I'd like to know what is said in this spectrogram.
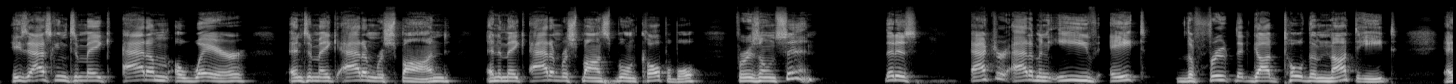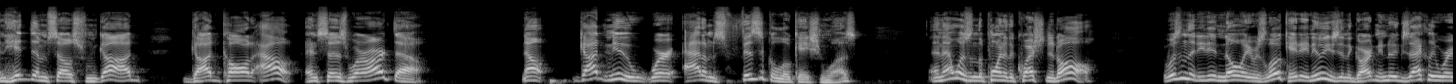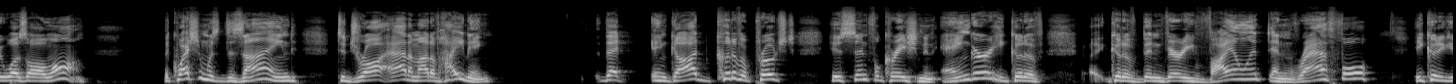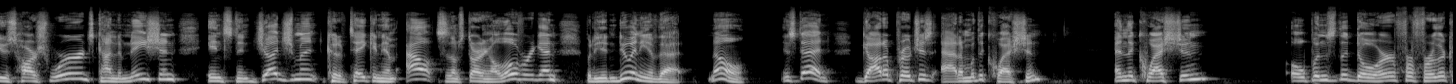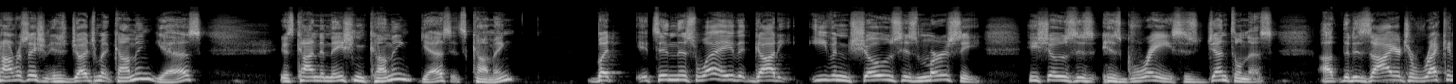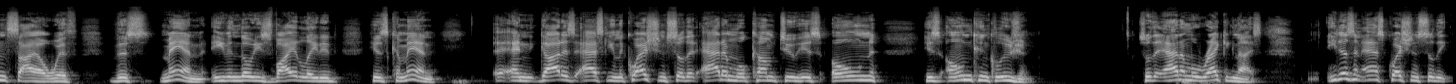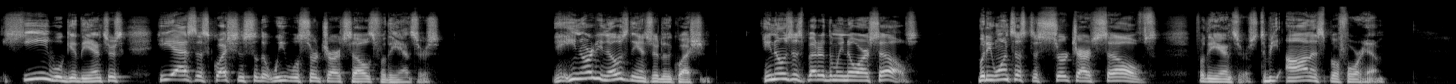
He's asking to make Adam aware and to make Adam respond and to make Adam responsible and culpable for his own sin. That is, after Adam and Eve ate the fruit that God told them not to eat and hid themselves from God, God called out and says, Where art thou? Now, God knew where Adam's physical location was, and that wasn't the point of the question at all. It wasn't that he didn't know where he was located. He knew he was in the garden. He knew exactly where he was all along. The question was designed to draw Adam out of hiding. That and God could have approached his sinful creation in anger. He could have could have been very violent and wrathful. He could have used harsh words, condemnation, instant judgment, could have taken him out, says I'm starting all over again, but he didn't do any of that. No. Instead, God approaches Adam with a question, and the question opens the door for further conversation. Is judgment coming? Yes. Is condemnation coming? Yes, it's coming. But it's in this way that God even shows his mercy. He shows his, his grace, his gentleness, uh, the desire to reconcile with this man, even though he's violated his command. And God is asking the question so that Adam will come to his own, his own conclusion. So that Adam will recognize. He doesn't ask questions so that he will give the answers. He asks us questions so that we will search ourselves for the answers. He already knows the answer to the question. He knows us better than we know ourselves. But he wants us to search ourselves for the answers, to be honest before him.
